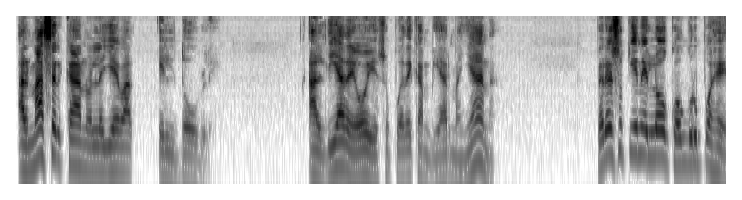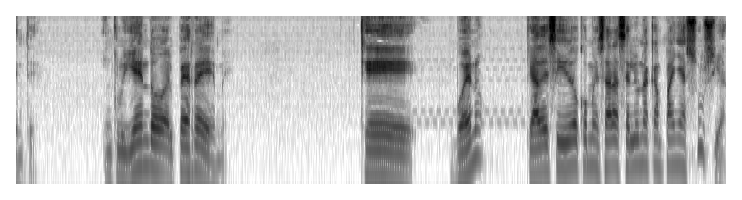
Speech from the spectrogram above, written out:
Al más cercano él le lleva el doble. Al día de hoy eso puede cambiar mañana. Pero eso tiene loco a un grupo de gente, incluyendo el PRM, que, bueno, que ha decidido comenzar a hacerle una campaña sucia.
